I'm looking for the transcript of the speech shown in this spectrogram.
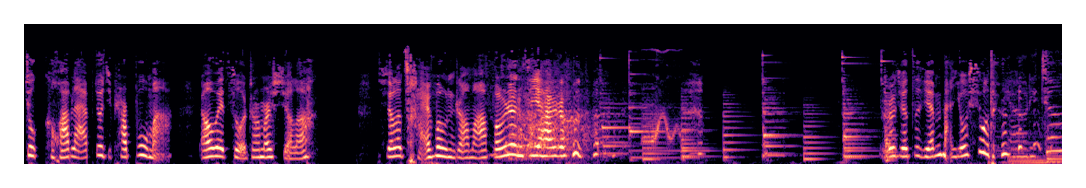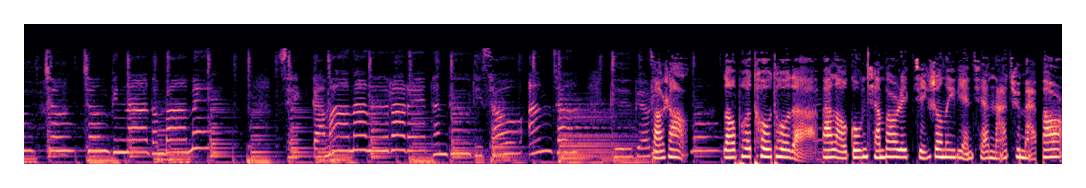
就可划不来，不就几片布嘛。然后为此我专门学了，学了裁缝，你知道吗？缝纫机还是什么的。有时候觉得自己也蛮优秀的。早上，老婆偷偷的把老公钱包里仅剩的一点钱拿去买包。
